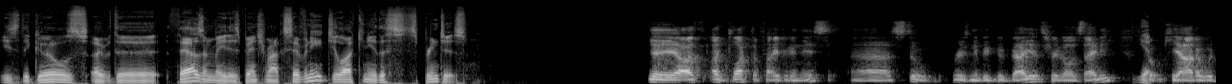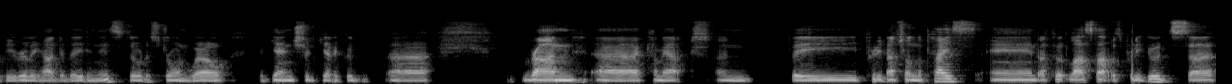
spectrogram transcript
is the girls over the thousand meters benchmark seventy. Do you like any of the sprinters? Yeah, yeah, I, would like the favourite in this. Uh, still reasonably good value at three dollars eighty. Yeah, Kiata would be really hard to beat in this. Thought it's drawn well. Again, should get a good uh, run, uh, come out and be pretty much on the pace. And I thought last start was pretty good. So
